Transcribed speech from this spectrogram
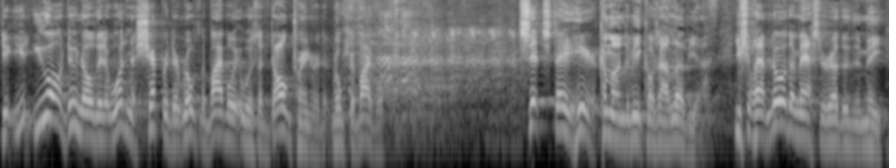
You, you, all do know that it wasn't a shepherd that wrote the Bible, it was a dog trainer that wrote the Bible. Sit, stay here, come unto me because I love you. You shall have no other master other than me.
